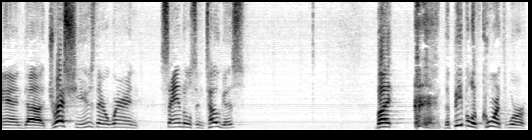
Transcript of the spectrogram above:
and uh, dress shoes, they were wearing sandals and togas. But the people of Corinth were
